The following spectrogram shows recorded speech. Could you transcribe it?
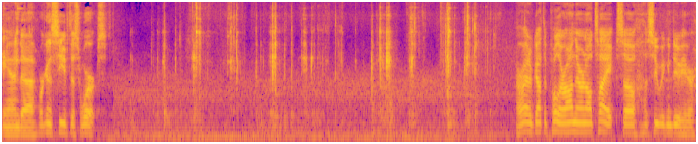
And uh, we're gonna see if this works. All right, I've got the puller on there and all tight, so let's see what we can do here.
